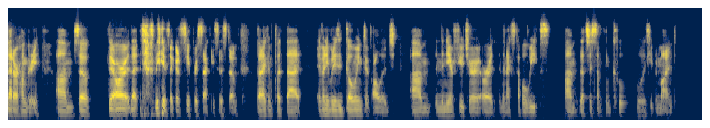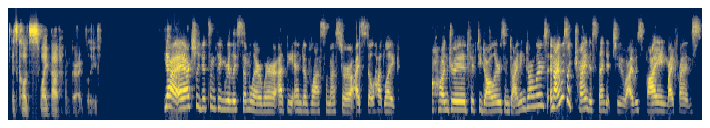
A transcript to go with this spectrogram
that are hungry. Um, so there are that definitely is like a super sucky system, but I can put that if anybody's going to college um, in the near future or in the next couple weeks, um, that's just something cool to keep in mind. It's called Swipe Out Hunger, I believe. Yeah, I actually did something really similar where at the end of last semester, I still had like $150 in dining dollars and I was like trying to spend it too. I was buying my friends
